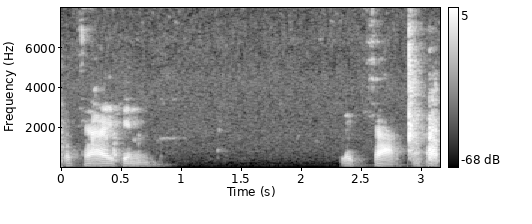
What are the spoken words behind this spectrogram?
ก็ใช้เป็นเหล็กฉากนะครับ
